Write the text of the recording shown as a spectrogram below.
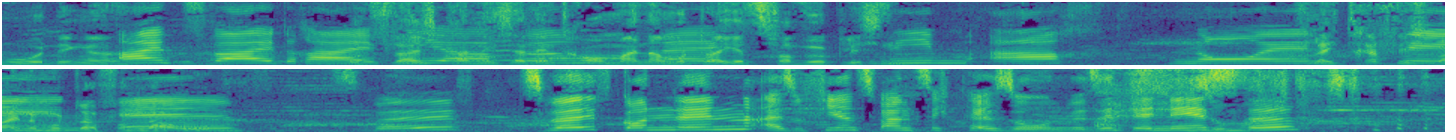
hohe Dinge. Eins, zwei, drei, Und vielleicht vier, kann ich ja den fünf, Traum meiner Mutter sechs, jetzt verwirklichen. Sieben, acht, neun. Vielleicht treffe ich zehn, meine Mutter von da elf, oben. Zwölf. Zwölf Gondeln, also 24 Personen. Wir sind der Wieso nächste.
